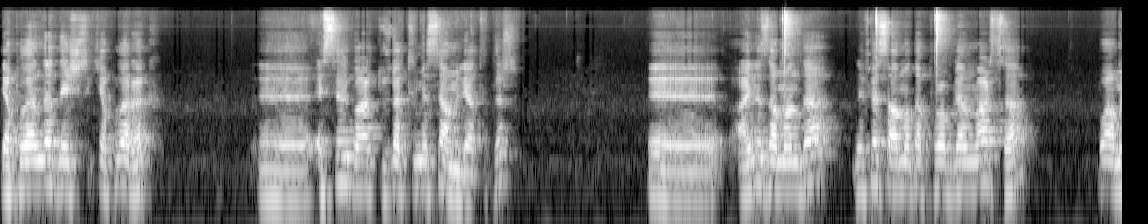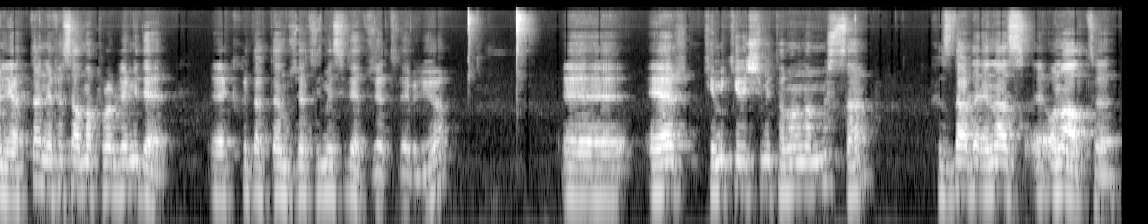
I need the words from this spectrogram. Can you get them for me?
yapılarında değişiklik yapılarak e, estetik olarak düzeltilmesi ameliyatıdır. E, aynı zamanda nefes almada problem varsa bu ameliyatta nefes alma problemi de e, kıkırdaktan düzeltilmesiyle düzeltilebiliyor. E, eğer kemik gelişimi tamamlanmışsa kızlarda en az 16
